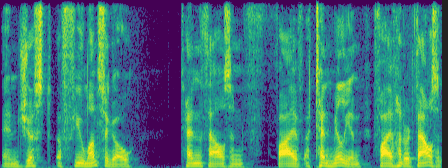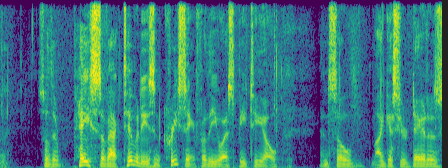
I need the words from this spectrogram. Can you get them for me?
And just a few months ago, 10,000, five, uh, 10 million, 500,000. So the pace of activity is increasing for the USPTO. And so I guess your data is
